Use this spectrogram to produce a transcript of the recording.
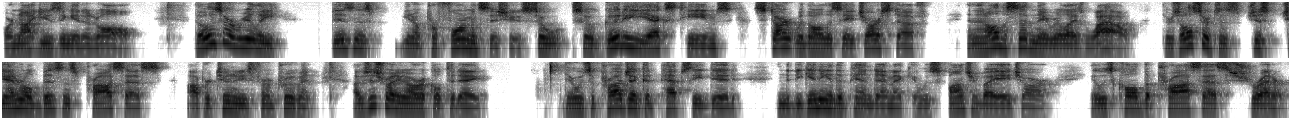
or not using it at all. Those are really business you know performance issues so so good ex teams start with all this hr stuff and then all of a sudden they realize wow there's all sorts of just general business process opportunities for improvement. I was just writing an article today. There was a project that Pepsi did in the beginning of the pandemic. It was sponsored by HR, It was called the Process Shredder.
